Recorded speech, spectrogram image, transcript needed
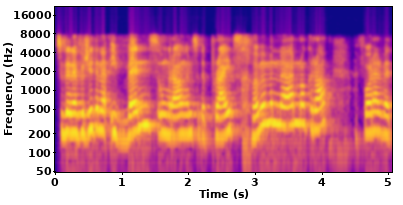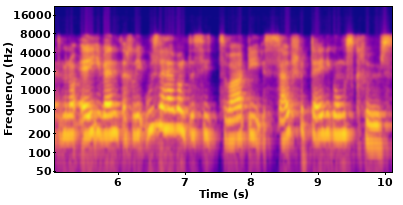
Zu den verschiedenen Events, unter anderem zu den Prides, kommen wir dann noch gerade. Vorher werden wir noch ein Event ein bisschen rausheben und das sind zwar die Selbstverteidigungskurse.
